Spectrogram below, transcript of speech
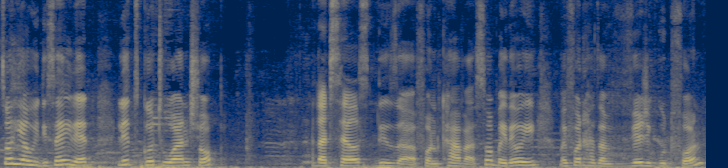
So here we decided let's go to one shop that sells these uh, phone covers. So by the way my phone has a very good phone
